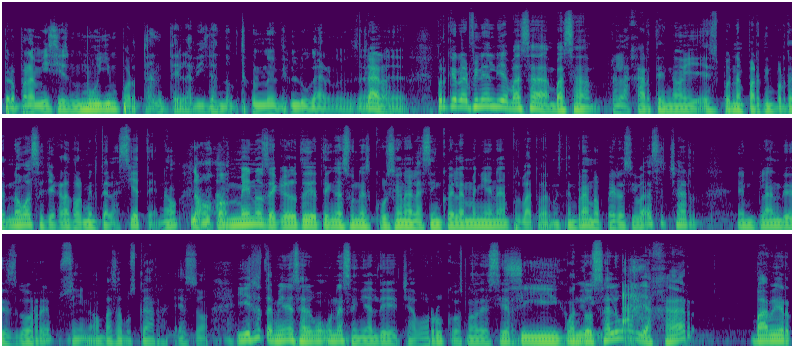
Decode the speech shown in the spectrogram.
Pero para mí sí es muy importante la vida nocturna de un lugar, güey. O sea, Claro. eh, Porque al final del día vas a, vas a relajarte, ¿no? Y es una parte importante. No vas a llegar a dormirte a las 7, ¿no? No. A menos de que el otro día tengas una excursión a las 5 de la mañana, pues va a duermes temprano. Pero si vas a echar en plan de desgorre, pues sí, ¿no? Vas a buscar eso. Y eso también es algo, una señal de chavorrucos, ¿no? Decir, Sí, cuando salgo a viajar, va a haber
